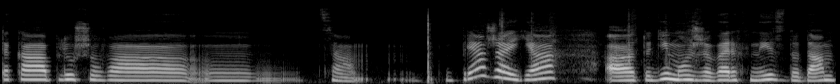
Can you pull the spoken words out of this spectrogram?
така плюшова е, ця пряжа, я тоді, може, верх-низ додам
